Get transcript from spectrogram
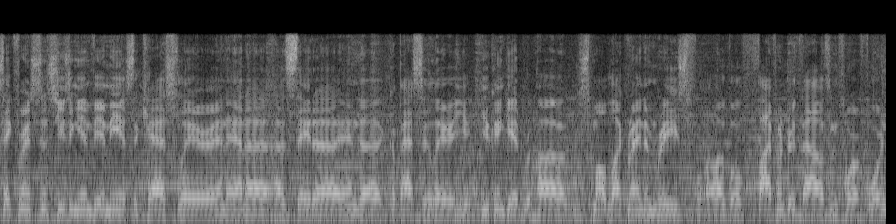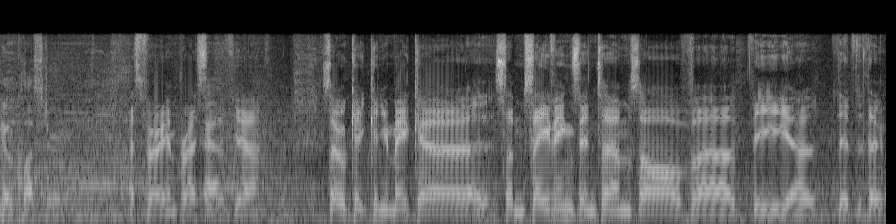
take for instance, using NVMe as the cache layer and, and a, a SATA and a capacity layer, you, you can get uh, small block random reads of 500,000 for a four node cluster. That's very impressive, yeah. yeah. So can, can you make uh, some savings in terms of uh, the, uh, the, the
